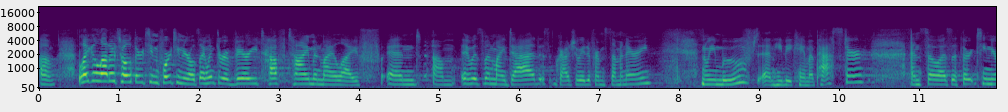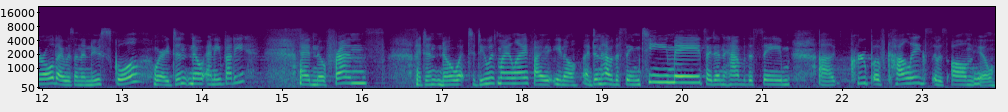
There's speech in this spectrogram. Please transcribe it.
um, like a lot of 12, 13, 14 year olds, I went through a very tough time in my life. And um, it was when my dad graduated from seminary and we moved and he became a pastor. And so as a 13 year old, I was in a new school where I didn't know anybody. I had no friends. I didn't know what to do with my life. I, you know, I didn't have the same teammates. I didn't have the same uh, group of colleagues. It was all new.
